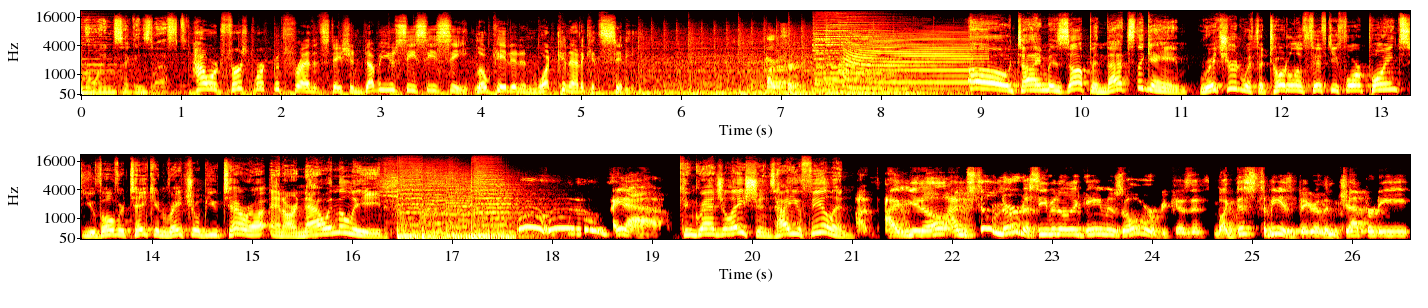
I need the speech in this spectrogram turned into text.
Nine seconds left. Howard first worked with Fred at station WCCC, located in what Connecticut city? Hartford. Oh, time is up, and that's the game. Richard, with a total of 54 points, you've overtaken Rachel Butera and are now in the lead. Woo-hoo. Hey now. Congratulations. How you feeling? I, I, you know, I'm still nervous, even though the game is over, because it's like this to me is bigger than Jeopardy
